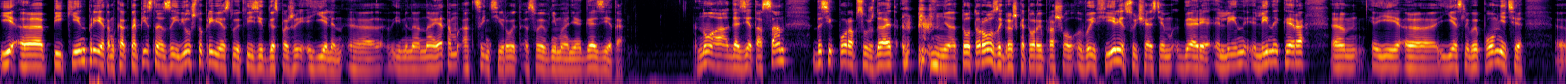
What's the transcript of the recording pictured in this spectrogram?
И э, Пекин при этом, как написано, заявил, что приветствует визит госпожи Елен. Э, именно на этом акцентирует свое внимание газета. Ну а газета «Сан» до сих пор обсуждает тот розыгрыш, который прошел в эфире с участием Гарри Лин, Линнекера. Эм, и э, если вы помните, э,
